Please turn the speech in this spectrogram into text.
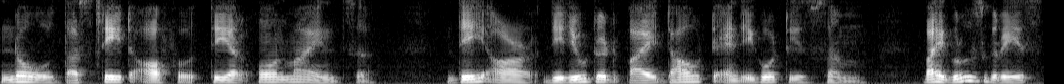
know the state of their own minds. They are deluded by doubt and egotism. By Guru's grace,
